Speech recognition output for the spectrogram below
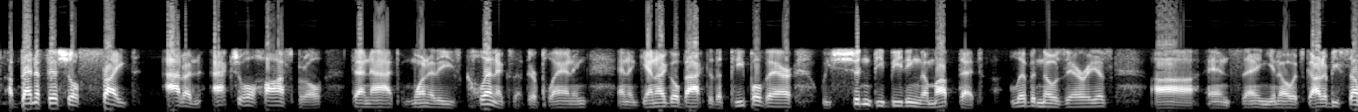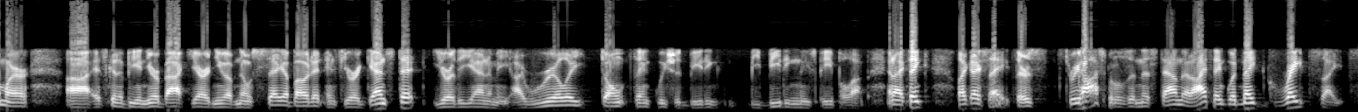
a beneficial site at an actual hospital than at one of these clinics that they're planning. And again, I go back to the people there. We shouldn't be beating them up that live in those areas uh, and saying, you know, it's got to be somewhere. Uh, it's going to be in your backyard, and you have no say about it. And if you're against it, you're the enemy. I really don't think we should beating, be beating these people up. And I think, like I say, there's three hospitals in this town that I think would make great sites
